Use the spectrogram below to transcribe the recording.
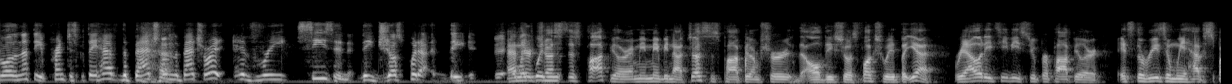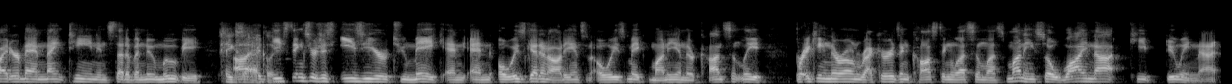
well not the apprentice but they have the bachelor and the bachelorette every season they just put out they and like they're when- just as popular. I mean, maybe not just as popular. I'm sure all these shows fluctuate, but yeah, reality TV is super popular. It's the reason we have Spider-Man 19 instead of a new movie. Uh, Exactly. these things are just easier to make and and always get an audience and always make money, and they're constantly breaking their own records and costing less and less money. So why not keep doing that?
